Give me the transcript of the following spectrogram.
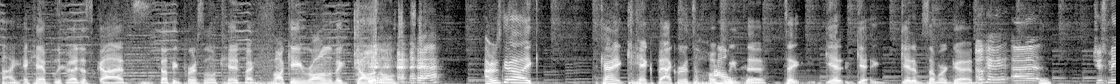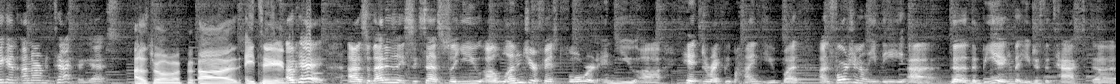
I, I can't believe I just got nothing personal, kid, by fucking Ronald McDonald. I'm just gonna like kind of kick backwards, hoping to to get get get him somewhere good. okay, uh, just make an unarmed attack, I guess. I was drawing my foot. Uh, 18. Okay, uh, so that is a success. So you uh, lunge your fist forward and you uh, hit directly behind you, but unfortunately, the uh, the the being that you just attacked uh,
